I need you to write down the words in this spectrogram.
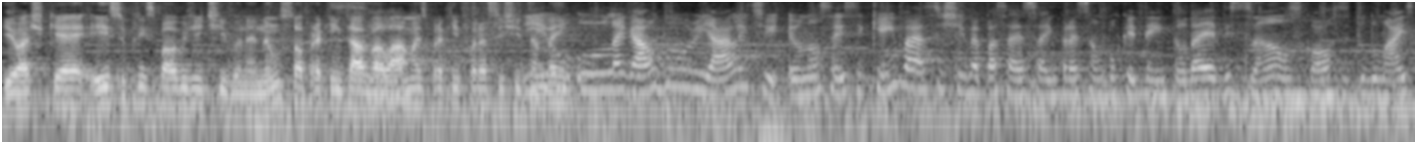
e eu acho que é esse o principal objetivo, né? Não só pra quem tava Sim. lá, mas pra quem for assistir E também. o, o legal do reality, eu não sei se quem vai assistir vai passar essa impressão, porque tem toda a edição, os cortes e tudo mais,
